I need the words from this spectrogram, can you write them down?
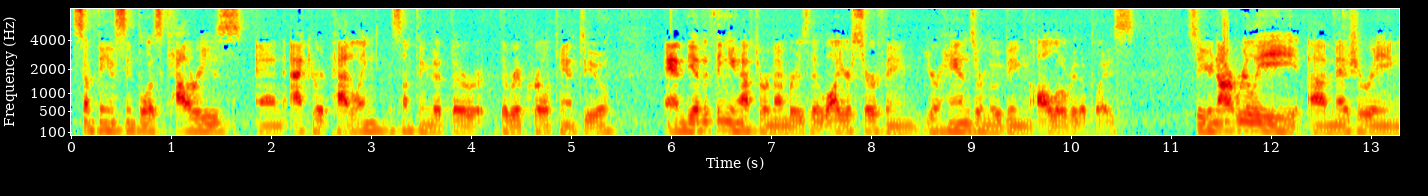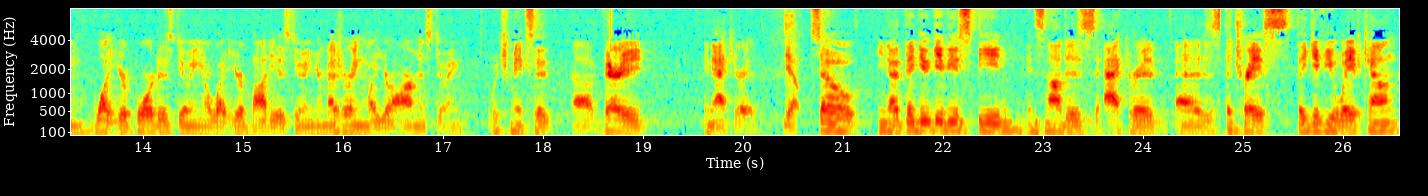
Something as simple as calories and accurate paddling is something that the the Rip Curl can't do. And the other thing you have to remember is that while you're surfing, your hands are moving all over the place. So you're not really uh, measuring what your board is doing or what your body is doing. You're measuring what your arm is doing, which makes it uh, very inaccurate. Yeah. So, you know, they do give you speed. It's not as accurate as the trace. They give you wave count.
